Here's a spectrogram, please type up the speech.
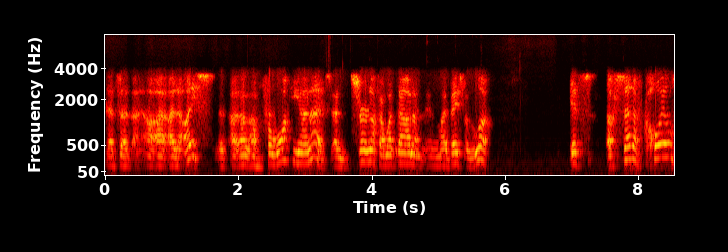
that's a, a, an ice uh, uh, for walking on ice. And sure enough, I went down in, in my basement and looked. It's a set of coil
